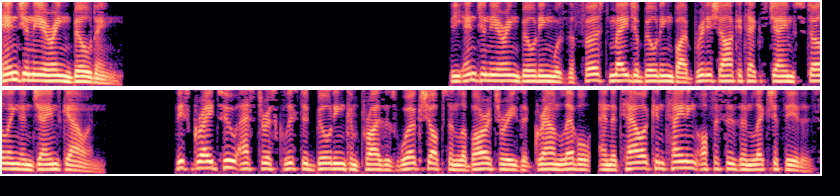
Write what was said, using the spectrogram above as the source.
Engineering building The Engineering Building was the first major building by British architects James Stirling and James Gowan. This Grade II listed building comprises workshops and laboratories at ground level, and a tower containing offices and lecture theatres.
